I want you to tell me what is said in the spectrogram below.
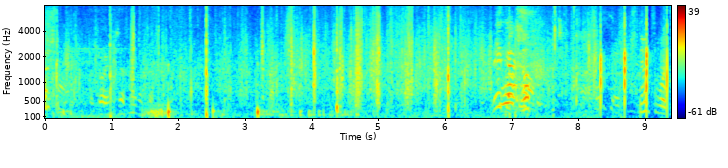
Да. Которые сейчас мирятся. Лиска! 14-8.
